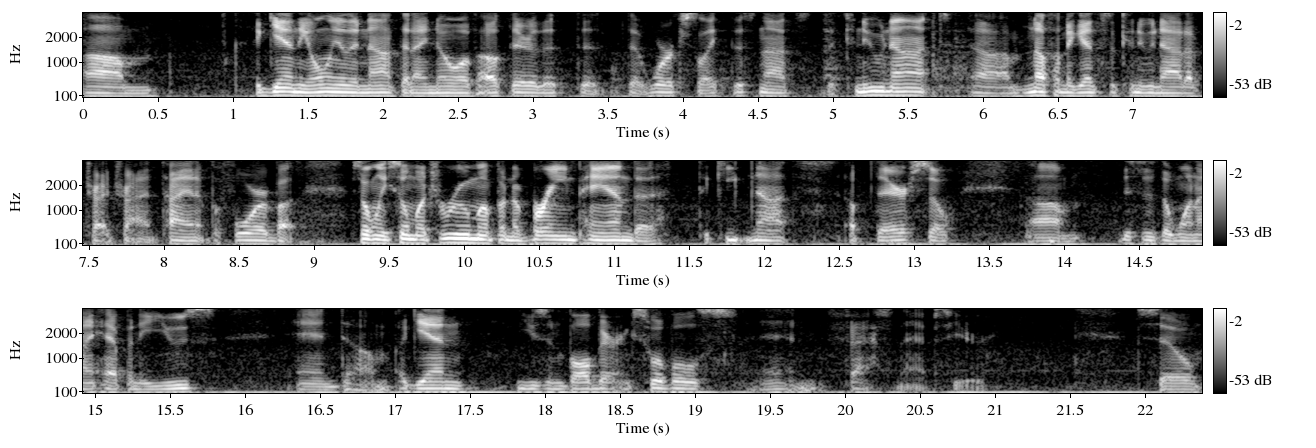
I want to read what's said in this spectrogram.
Um, again, the only other knot that I know of out there that, that, that works like this knot's the canoe knot. Um, nothing against the canoe knot. I've tried trying tying it before, but there's only so much room up in a brain pan to, to keep knots up there. So um, this is the one I happen to use. And um, again, using ball bearing swivels and fast snaps here. So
